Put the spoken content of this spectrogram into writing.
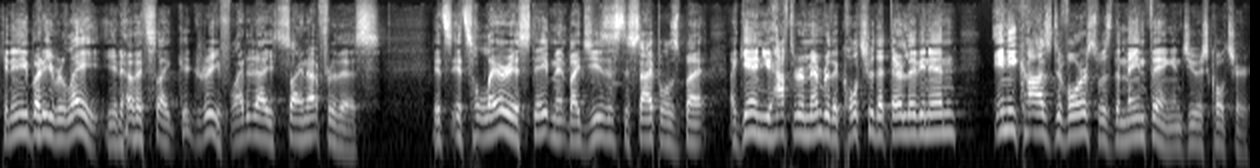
Can anybody relate? You know, it's like, good grief, why did I sign up for this? It's it's hilarious statement by Jesus' disciples, but again, you have to remember the culture that they're living in. Any cause divorce was the main thing in Jewish culture.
